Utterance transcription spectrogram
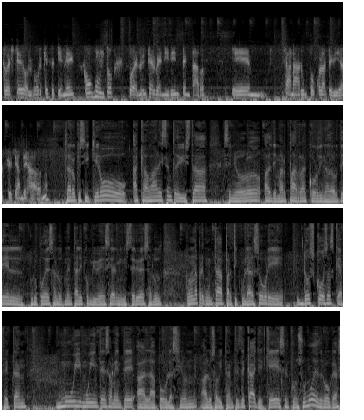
todo este dolor que se tiene conjunto poderlo intervenir e intentar eh, sanar un poco las heridas que se han dejado no Claro que sí. Quiero acabar esta entrevista, señor Aldemar Parra, coordinador del Grupo de Salud Mental y Convivencia del Ministerio de Salud, con una pregunta particular sobre dos cosas que afectan muy, muy intensamente a la población, a los habitantes de calle, que es el consumo de drogas,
